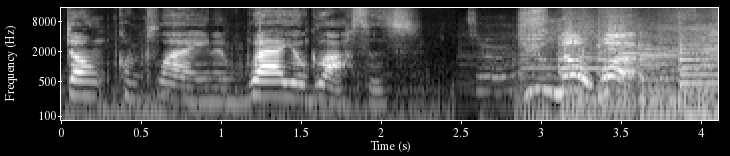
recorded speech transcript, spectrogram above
don't complain and wear your glasses. You know what?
